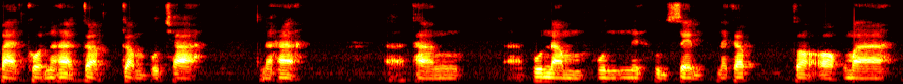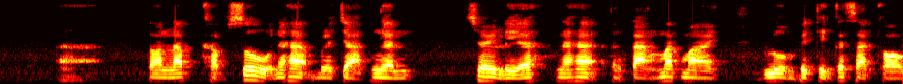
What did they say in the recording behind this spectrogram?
18 คนนะฮะกับกัมพูชานะฮะทางผู้นำฮุนฮุนเซนนะครับ ก็ออกมาตอนรับขับสู้นะฮะบริจาคเงินช่วยเหลือนะฮะต่างๆมากมายรวมไปถึงกษัตริย์ของ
